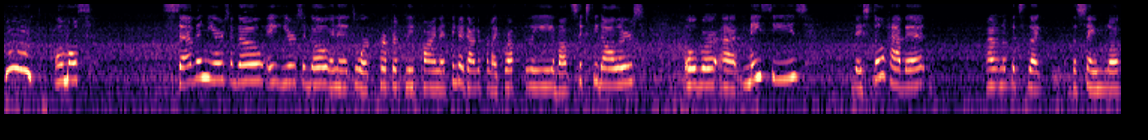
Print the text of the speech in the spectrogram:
Hmm, almost seven years ago eight years ago and it worked perfectly fine. I think I got it for like roughly about $60 over at Macy's. They still have it. I don't know if it's like the same look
